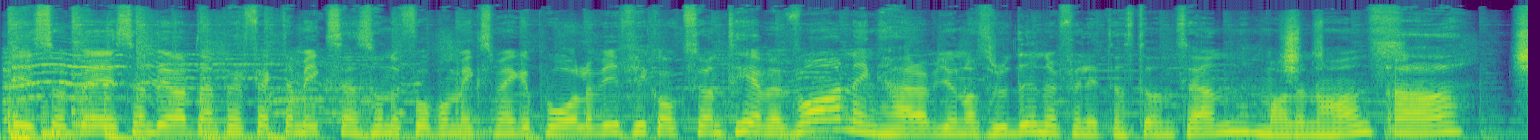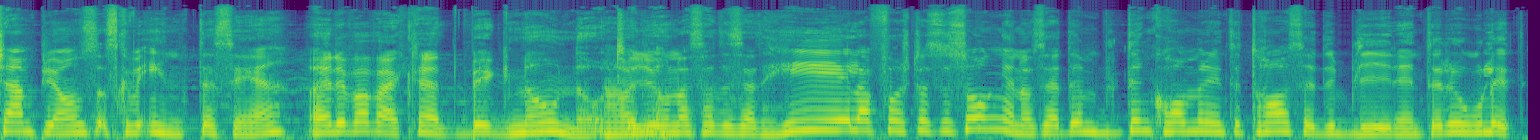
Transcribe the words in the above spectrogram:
Ace of Base, en del av den perfekta mixen som du får på Mix Megapol. Och vi fick också en tv-varning här av Jonas Rodiner för en liten stund sedan, Malin och Hans. Ja. Champions ska vi inte se. Nej, det var verkligen ett big no-no. Ja. Jonas hade sett hela första säsongen och sagt att den, den kommer inte ta sig, det blir inte roligt.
